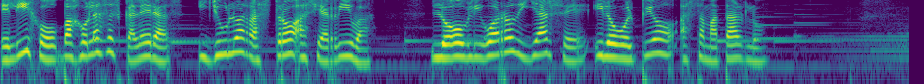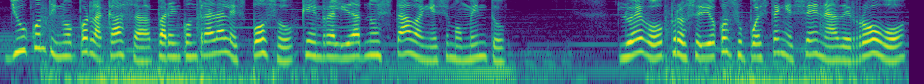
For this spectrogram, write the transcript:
El hijo bajó las escaleras y Yu lo arrastró hacia arriba, lo obligó a arrodillarse y lo golpeó hasta matarlo. Yu continuó por la casa para encontrar al esposo que en realidad no estaba en ese momento. Luego procedió con su puesta en escena de robo,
